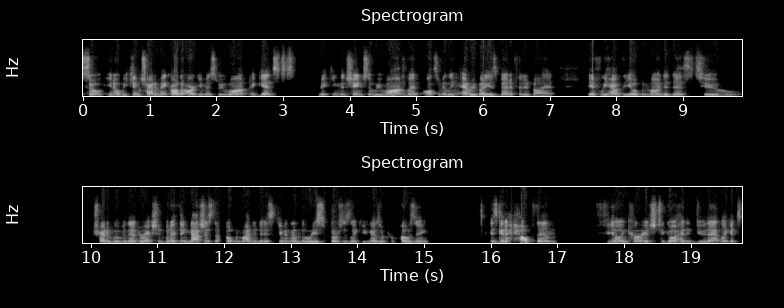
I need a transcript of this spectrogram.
so, you know, we can try to make all the arguments we want against making the change that we want, but ultimately everybody is benefited by it if we have the open mindedness to try to move in that direction. But I think not just the open mindedness, giving them the resources like you guys are proposing is going to help them feel encouraged to go ahead and do that. Like it's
